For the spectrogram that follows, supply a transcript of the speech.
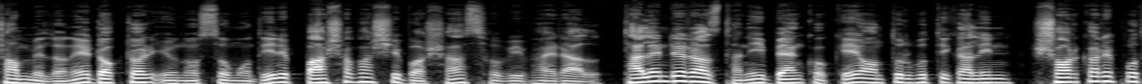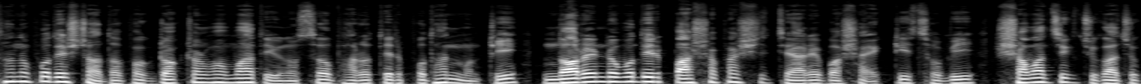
সম্মেলনে ডক্টর ইউনুস মোদির পাশাপাশি বসা ছবি ভাইরাল। থাইল্যান্ডের রাজধানী ব্যাংককে অন্তর্বর্তীকালীন সরকারের প্রধান উপদেষ্টা অধ্যাপক ডক্টর মোহাম্মদ ইউনুস ভারতের প্রধানমন্ত্রী নরেন্দ্র মোদীর পাশাপাশি চেয়ারে বসা একটি ছবি সামাজিক যোগাযোগ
